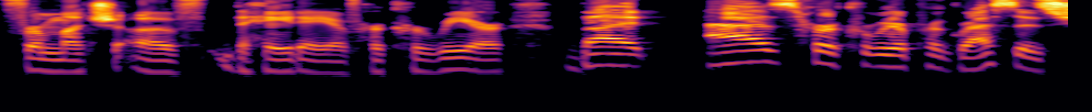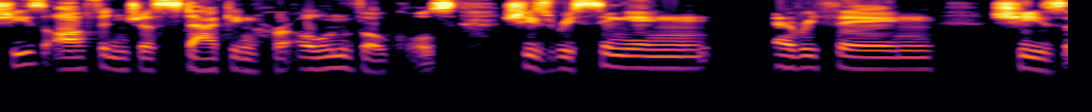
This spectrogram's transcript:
for much of the heyday of her career. But as her career progresses, she's often just stacking her own vocals. She's resinging everything. She's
